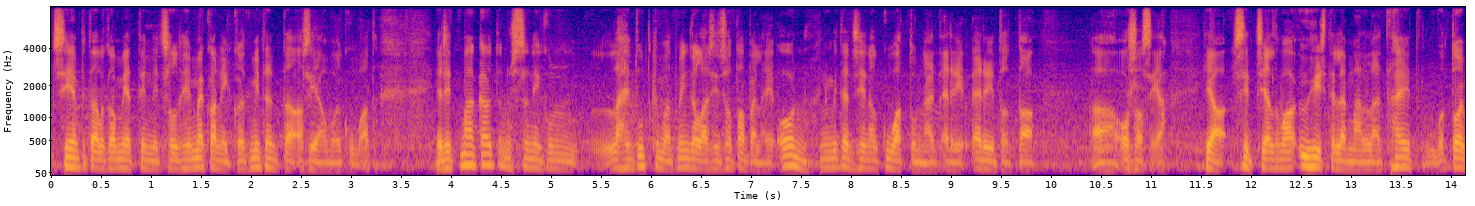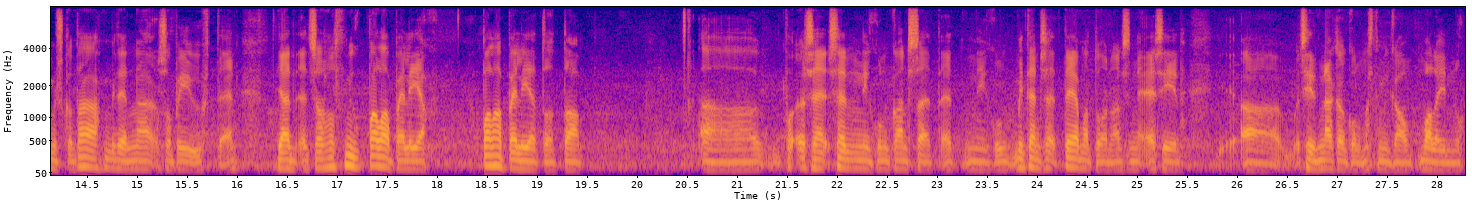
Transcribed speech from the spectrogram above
siihen pitää alkaa miettiä niitä sellaisia mekaniikkoja, että miten tätä asiaa voi kuvata. Ja sitten mä käytännössä niin kun lähdin tutkimaan, että minkälaisia sotapelejä on, niin miten siinä on kuvattu näitä eri, eri tota, osasia. Ja sitten sieltä vaan yhdistelemällä, että hei, toimisiko tämä, miten nämä sopii yhteen. Ja se on sellaista niin palapeliä, palapeliä tota, Uh, sen, sen niin kuin kanssa, että, että niin kuin, miten se teema tuodaan sinne esiin uh, siitä näkökulmasta, mikä on valinnut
